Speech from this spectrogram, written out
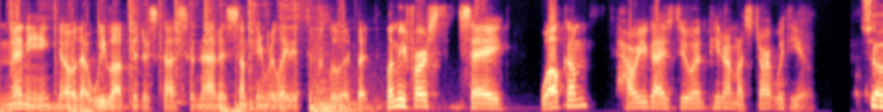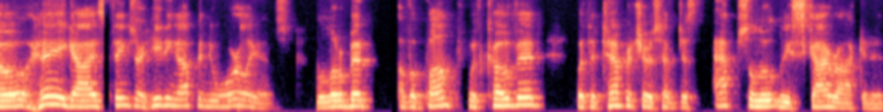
many know that we love to discuss, and that is something related to fluid. But let me first say, welcome. How are you guys doing? Peter, I'm going to start with you. So, hey guys, things are heating up in New Orleans. A little bit of a bump with COVID, but the temperatures have just absolutely skyrocketed.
